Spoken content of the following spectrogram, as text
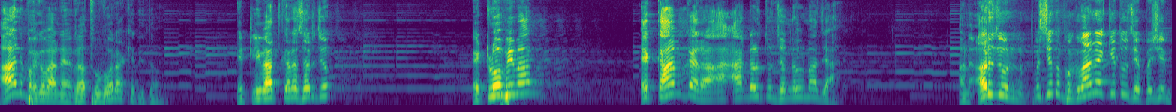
આન ભગવાને રથ ઊભો રાખી દીધો. એટલી વાત કરે અર્જુન? એટલું અભિમાન? એક કામ કર આગળ તું જંગલમાં જા. અને અર્જુન, પછી તો ભગવાને કીધું છે, પછી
